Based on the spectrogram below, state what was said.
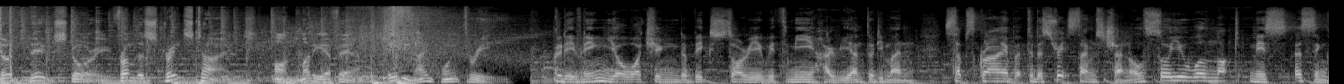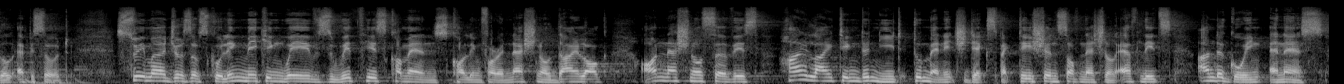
The big story from the Straits Times on Money FM 89.3. Good evening. You're watching The Big Story with me, Harianto Diman. Subscribe to the Straits Times channel so you will not miss a single episode. Swimmer Joseph Schooling making waves with his comments calling for a national dialogue on national service, highlighting the need to manage the expectations of national athletes undergoing NS.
